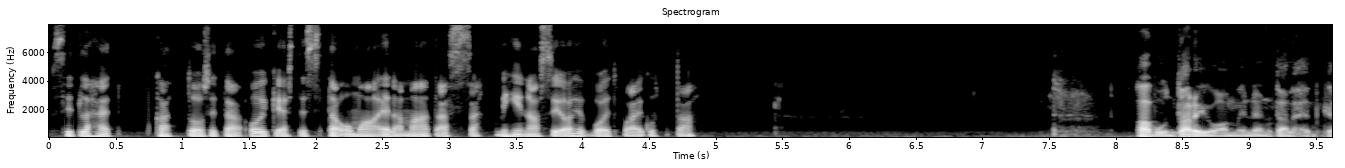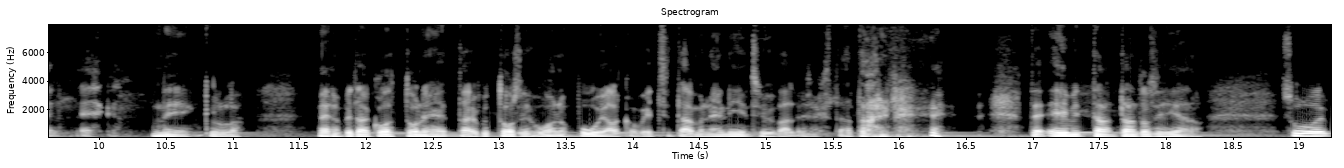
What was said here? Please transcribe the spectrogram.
sitten lähdet katsoa sitä oikeasti sitä omaa elämää tässä, mihin asioihin voit vaikuttaa. avun tarjoaminen tällä hetkellä ehkä. Niin, kyllä. Meidän pitää kohta Toni heittää joku tosi huono puujalkovitsi. Tämä menee niin syvälliseksi tämä tarina. Ei mitään, tämä on tosi hieno. Sulla oli,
